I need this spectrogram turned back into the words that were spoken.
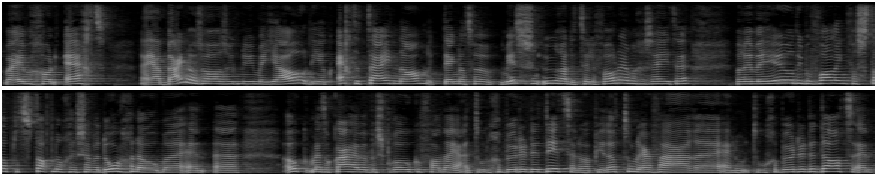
Waarin we gewoon echt nou ja, bijna zoals ik nu met jou, die ook echt de tijd nam. Ik denk dat we minstens een uur aan de telefoon hebben gezeten. Waarin we heel die bevalling van stap tot stap nog eens hebben doorgenomen. En uh, ook met elkaar hebben besproken van, nou ja, en toen gebeurde er dit. En hoe heb je dat toen ervaren? En toen gebeurde er dat. En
